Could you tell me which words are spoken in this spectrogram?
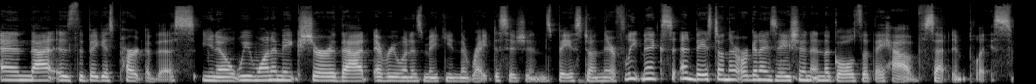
And that is the biggest part of this. You know, we want to make sure that everyone is making the right decisions based on their fleet mix and based on their organization and the goals that they have set in place.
